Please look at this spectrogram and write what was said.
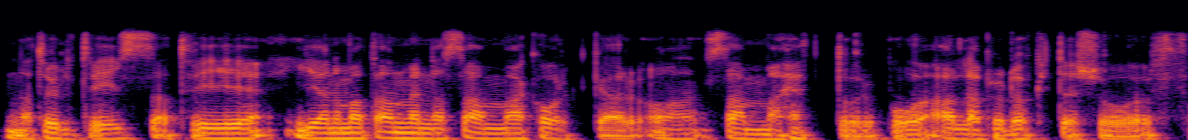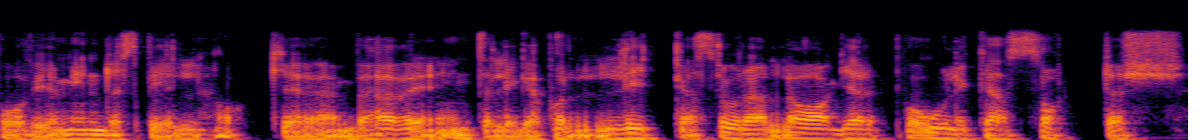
naturligtvis, att vi genom att använda samma korkar och samma hettor på alla produkter så får vi mindre spill och eh, behöver inte ligga på lika stora lager på olika sorters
